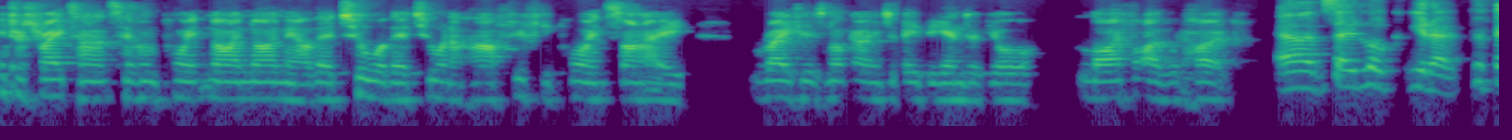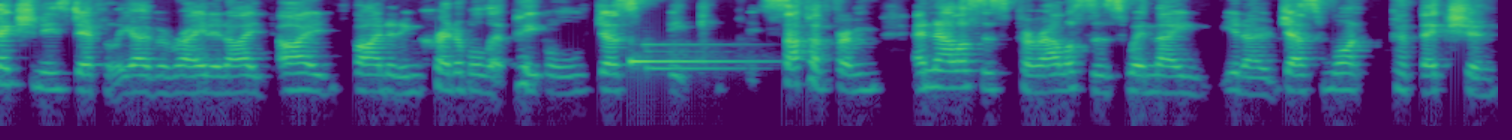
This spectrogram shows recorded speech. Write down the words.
interest rates aren't seven point nine nine now. They're two or they're two and a half. Fifty points on a rate is not going to be the end of your life, I would hope. Um, so look, you know, perfection is definitely overrated. I I find it incredible that people just be, suffer from analysis paralysis when they, you know, just want perfection.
